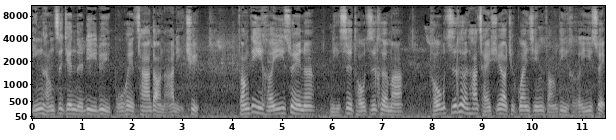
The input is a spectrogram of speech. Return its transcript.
银行之间的利率不会差到哪里去。房地合一税呢？你是投资客吗？投资客他才需要去关心房地合一税。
